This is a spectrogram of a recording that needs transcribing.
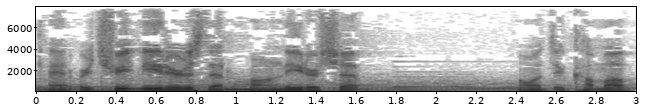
okay, retreat leaders that are on leadership. I want to come up.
